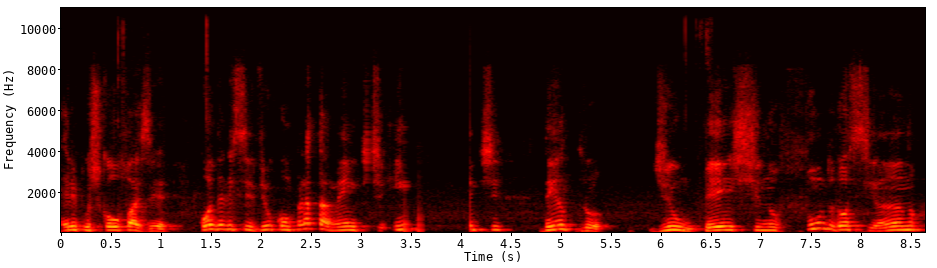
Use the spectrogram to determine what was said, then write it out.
ele buscou fazer. Quando ele se viu completamente dentro de um peixe no fundo do oceano,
